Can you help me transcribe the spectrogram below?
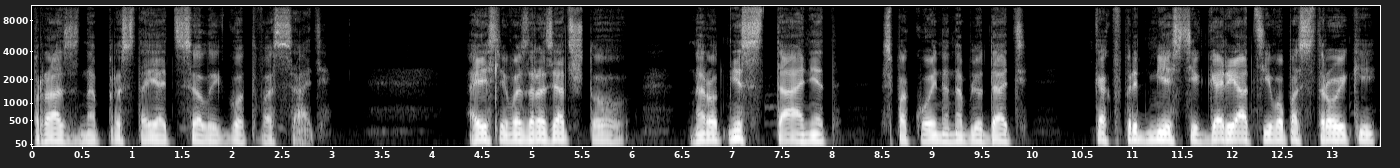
праздно простоять целый год в осаде. А если возразят, что народ не станет спокойно наблюдать, как в предместье горят его постройки,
